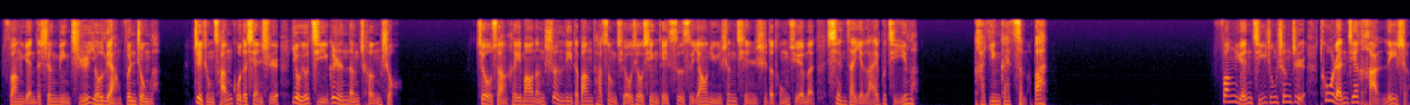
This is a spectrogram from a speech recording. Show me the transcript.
方圆的生命只有两分钟了。这种残酷的现实，又有几个人能承受？就算黑猫能顺利的帮他送求救信给四四幺女生寝室的同学们，现在也来不及了。他应该怎么办？方圆急中生智，突然间喊了一声：“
